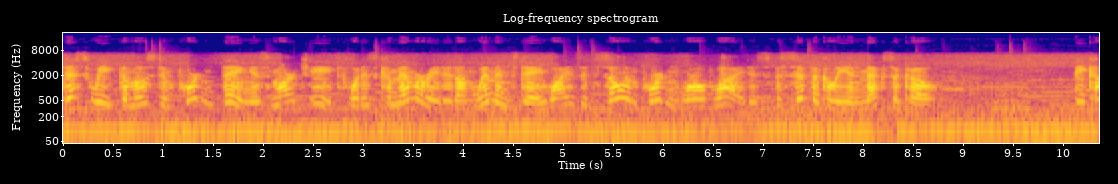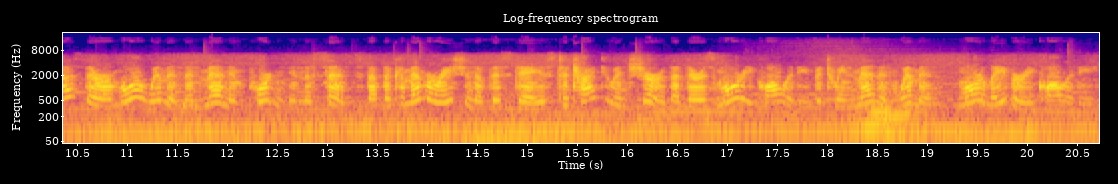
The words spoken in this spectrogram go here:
This week the most important thing is March 8th what is commemorated on Women's Day why is it so important worldwide is specifically in Mexico. Because there are more women than men important in the sense that the commemoration of this day is to try to ensure that there is more equality between men and women, more labor equality.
